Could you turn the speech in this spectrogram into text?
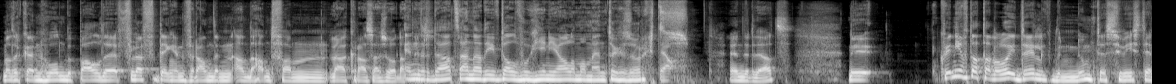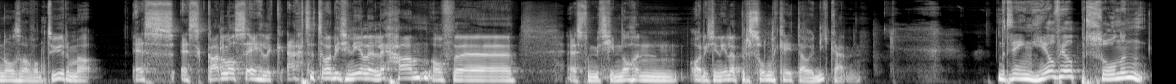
Maar er kunnen gewoon bepaalde fluff dingen veranderen aan de hand van welk ras en zo dat is. inderdaad. En dat heeft al voor geniale momenten gezorgd. Ja, inderdaad. Nu, ik weet niet of dat, dat al ooit duidelijk benoemd is geweest in ons avontuur, maar is, is Carlos eigenlijk echt het originele lichaam? Of eh, is er misschien nog een originele persoonlijkheid dat we niet kennen? Er zijn heel veel personen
